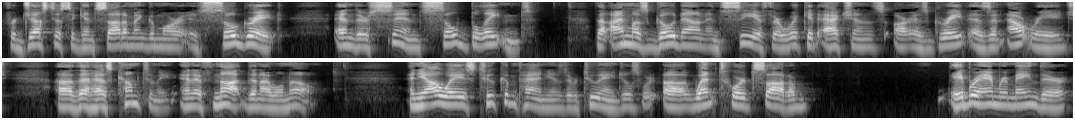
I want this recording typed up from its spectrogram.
for justice against Sodom and Gomorrah is so great and their sin so blatant that I must go down and see if their wicked actions are as great as an outrage uh, that has come to me. And if not, then I will know. And Yahweh's two companions, there were two angels, uh, went toward Sodom Abraham remained there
